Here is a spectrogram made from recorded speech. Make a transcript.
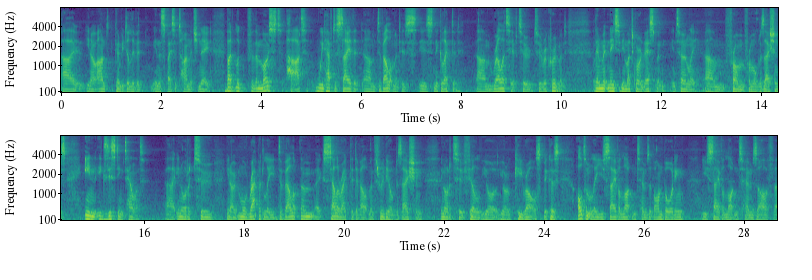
uh, you know, aren't going to be delivered in the space of time that you need. But look, for the most part, we'd have to say that um, development is is neglected um, relative to, to recruitment. There needs to be much more investment internally um, from from organisations in existing talent. Uh, in order to, you know, more rapidly develop them, accelerate the development through the organisation, in order to fill your, your key roles, because ultimately you save a lot in terms of onboarding, you save a lot in terms of uh,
